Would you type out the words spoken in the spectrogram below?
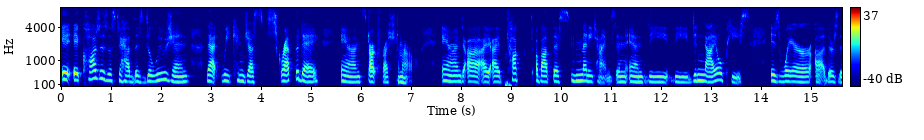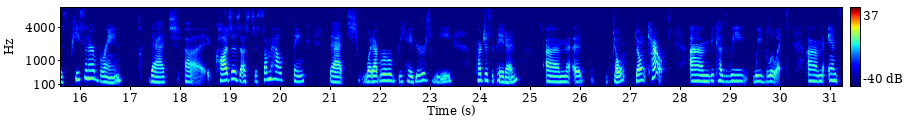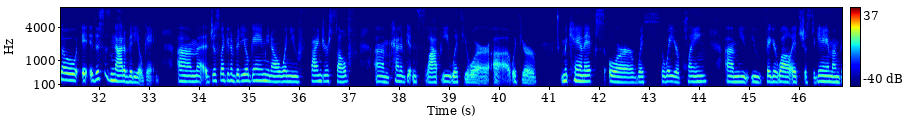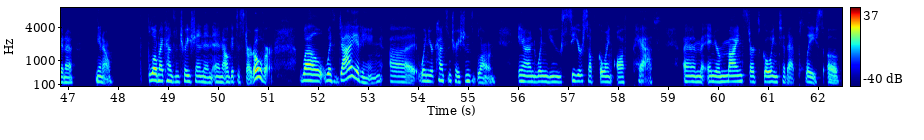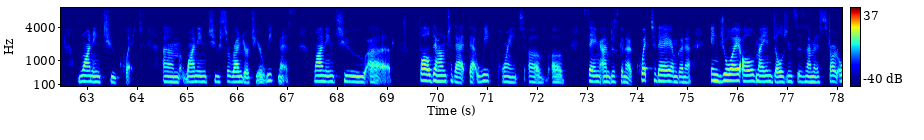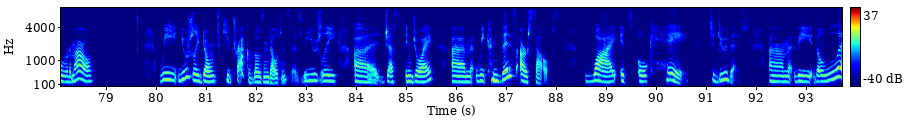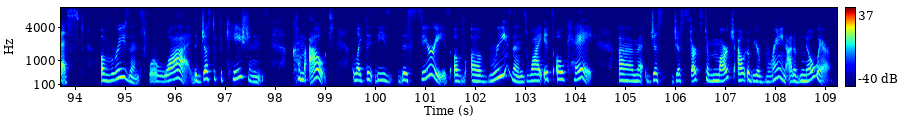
it, it causes us to have this delusion that we can just scrap the day and start fresh tomorrow. And uh, I, I've talked about this many times, and and the the denial piece is where uh, there's this piece in our brain that uh, causes us to somehow think that whatever behaviors we participate in um, uh, don't don't count um, because we we blew it. Um, and so it, this is not a video game. Um, just like in a video game you know when you find yourself um, kind of getting sloppy with your uh, with your mechanics or with the way you're playing um, you you figure well it's just a game. I'm gonna you know blow my concentration and, and I'll get to start over. Well, with dieting, uh, when your concentration's blown and when you see yourself going off path, um, and your mind starts going to that place of wanting to quit, um, wanting to surrender to your weakness, wanting to uh, fall down to that that weak point of of saying I'm just going to quit today. I'm going to enjoy all of my indulgences and I'm going to start over tomorrow. We usually don't keep track of those indulgences. We usually uh, just enjoy. Um, we convince ourselves why it's okay to do this. Um, the the list of reasons for why the justifications come out like the, these this series of of reasons why it's okay um just just starts to march out of your brain out of nowhere.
